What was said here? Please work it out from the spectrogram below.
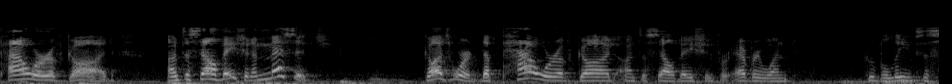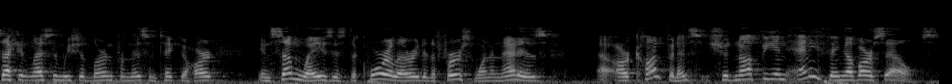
power of God unto salvation, a message God's Word, the power of God unto salvation for everyone who believes. The second lesson we should learn from this and take to heart, in some ways, is the corollary to the first one, and that is uh, our confidence should not be in anything of ourselves.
